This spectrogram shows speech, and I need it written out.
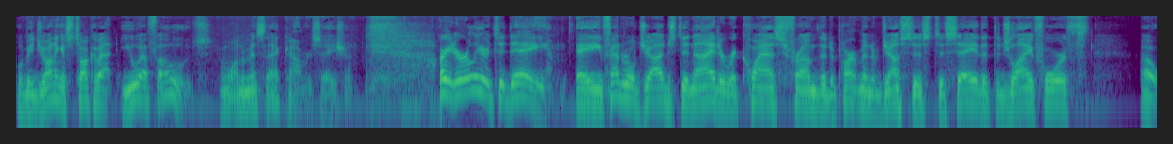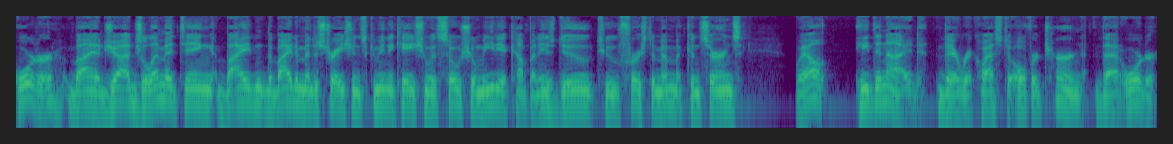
will be joining us to talk about UFOs. You want to miss that conversation. All right, earlier today, a federal judge denied a request from the Department of Justice to say that the July 4th uh, order by a judge limiting Biden, the Biden administration's communication with social media companies due to First Amendment concerns. Well, he denied their request to overturn that order.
